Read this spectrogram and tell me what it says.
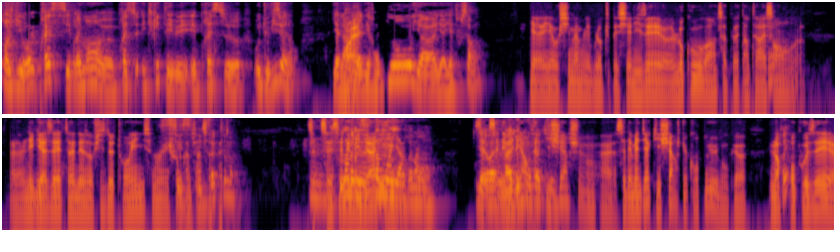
Quand je dis ouais, presse, c'est vraiment presse écrite et, presse audiovisuelle. Hein. Il, y a la, il y a les radios, il y a, il y a, tout ça. Il y, a, aussi même les blogs spécialisés locaux, hein, ça peut être intéressant. Les gazettes des offices de tourisme, les choses comme ça. Exactement. C'est des médias qui, vraiment. C'est des médias en fait qui cherchent, c'est des médias qui cherchent du contenu, donc leur proposer,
